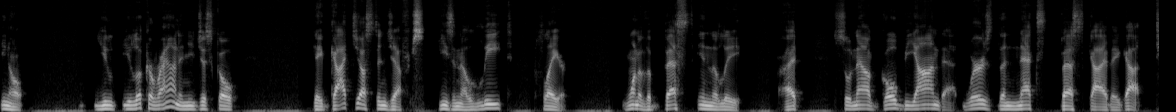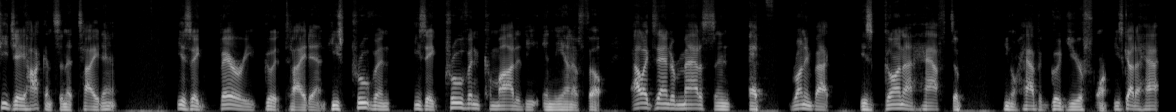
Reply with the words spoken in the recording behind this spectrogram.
you know, you you look around and you just go, they've got Justin Jefferson. He's an elite player, one of the best in the league. Right. So now go beyond that. Where's the next best guy they got? TJ Hockenson at tight end. He is a very good tight end. He's proven He's a proven commodity in the NFL. Alexander Mattison at running back is gonna have to, you know, have a good year for him. He's got to have.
